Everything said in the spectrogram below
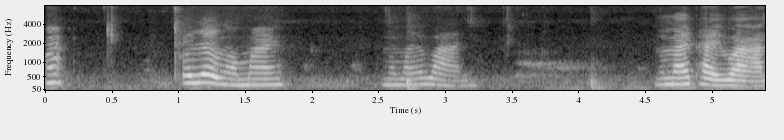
อะก็เลือกหน่อไม้หน่อไม้หวานหน่อไม้ไผ่หวาน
